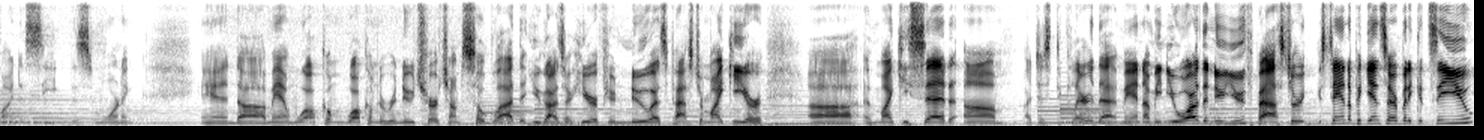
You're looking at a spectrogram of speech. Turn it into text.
find a seat this morning. And uh, man, welcome, welcome to Renew Church. I'm so glad that you guys are here. If you're new, as Pastor Mikey or uh, Mikey said, um, I just declared that, man. I mean, you are the new youth pastor. Stand up again so everybody can see you.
